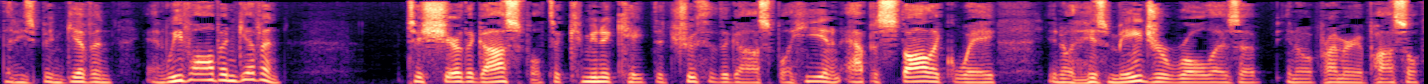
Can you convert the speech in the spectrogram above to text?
that he's been given, and we've all been given to share the gospel, to communicate the truth of the gospel. He in an apostolic way, you know, his major role as a, you know, a primary apostle,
